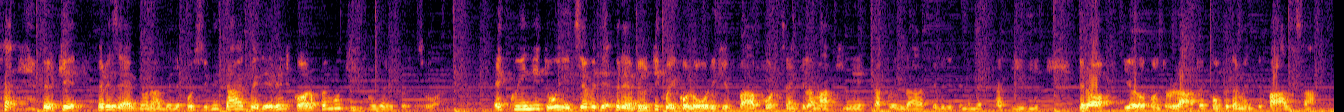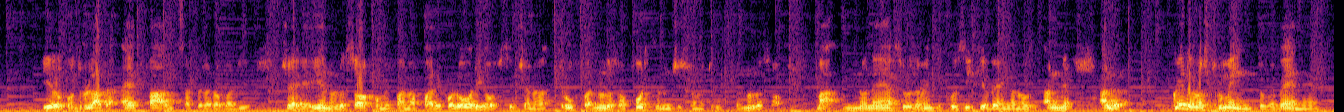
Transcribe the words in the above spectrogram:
perché per esempio una delle possibilità è vedere il corpo emotivo delle persone. E quindi tu inizi a vedere, per esempio, tutti quei colori che fa, forse anche la macchinetta, quella che vedete nei mercatini, però io l'ho controllato, è completamente falsa io l'ho controllata, è falsa quella roba lì. Cioè, io non lo so come fanno a fare colori o se c'è una truffa, non lo so, forse non ci sono truffe, non lo so, ma non è assolutamente così che vengano... Allora, quello è uno strumento, va bene?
